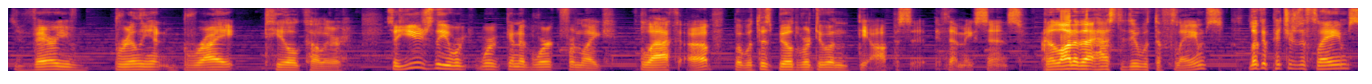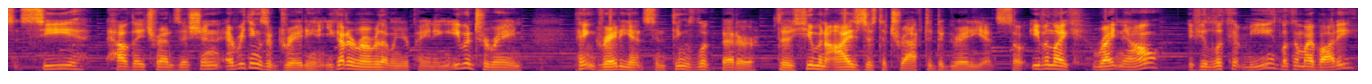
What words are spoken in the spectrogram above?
It's very brilliant, bright teal color. So usually we're, we're going to work from like black up, but with this build we're doing the opposite, if that makes sense. And a lot of that has to do with the flames. Look at pictures of flames, see how they transition. Everything's a gradient. You got to remember that when you're painting. Even terrain, paint gradients and things look better. The human eye is just attracted to gradients. So even like right now, if you look at me, look at my body,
